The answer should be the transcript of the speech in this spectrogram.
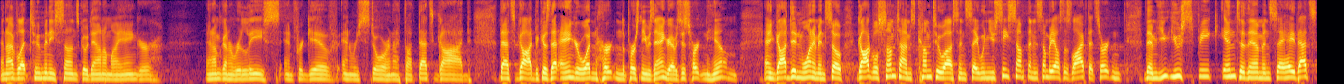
And I've let too many suns go down on my anger and I'm going to release and forgive and restore. And I thought, that's God. That's God because that anger wasn't hurting the person he was angry. I was just hurting him. And God didn't want him. And so God will sometimes come to us and say, when you see something in somebody else's life that's hurting them, you, you speak into them and say, hey, that's,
